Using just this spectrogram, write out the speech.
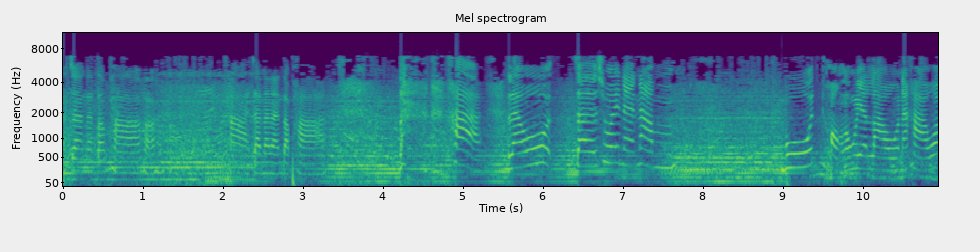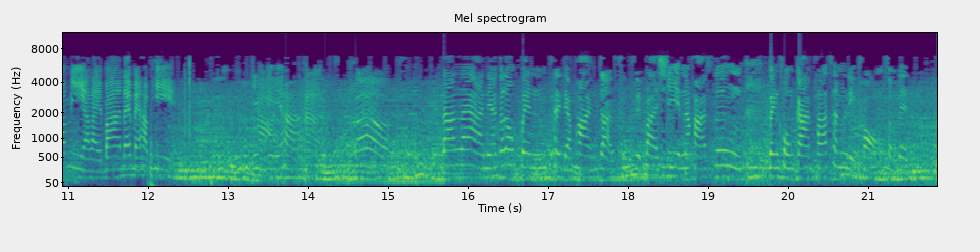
อาจารย์นันตภาค่ะ ค่ะอาจารย์อนันตภา ค่ะ แล้วจะช่วยแนะนำบูธของโรงเรียนเรานะคะ ว่ามีอะไรบ้างได้ไหมคะพี่ ยินดีค่ะก็ด้านแรกอันเนี้ยก็ต้องเป็นผลิตภัณฑ์จากสุริปาชีพนะคะ ซึ่งเป็นโครงการพระราชดำริของสมเด็จพ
